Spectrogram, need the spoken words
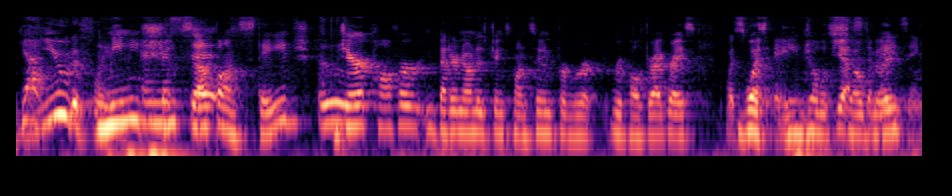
Yeah, beautifully. Mimi I shoots up it. on stage. Jerick Hoffer, better known as Jinkx Monsoon for Ru- RuPaul's Drag Race, was, Was Angel was just so good. amazing.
